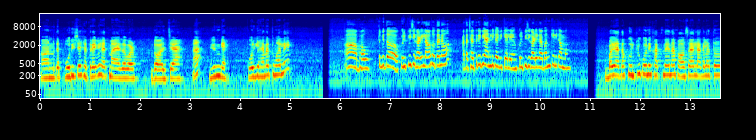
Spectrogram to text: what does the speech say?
त्या पोरीच्या छत्र्या बी आहेत माझ्याजवळ. डॉलच्या. हा? घेऊन घ्या. पोरगी आहे ना तुम्हाला? कुल्फीची गाडी लावत होता ना हो? आता छत्री बी आणली का विकायले कुल्फीची गाडी काय बंद केली का मग? बाई आता कुल्फी कोणी खात नाही ना पावसाळ्यात लागला तर.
